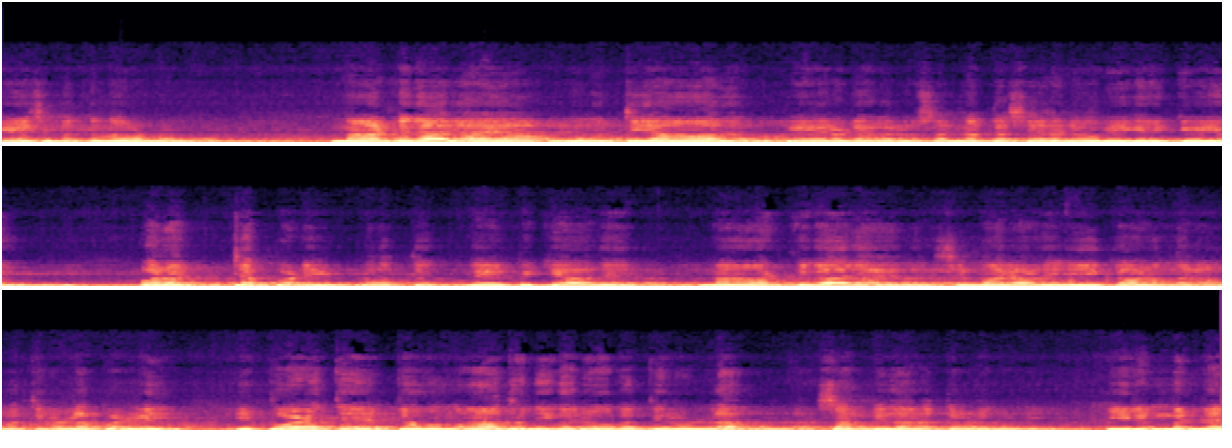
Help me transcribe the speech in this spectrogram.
കേസ് വെക്കുന്നതുകൊണ്ടാണ് നാട്ടുകാരായ നൂറ്റി ആറ് പേരുടെ ഒരു സന്നദ്ധ സേന രൂപീകരിക്കുകയും ഒരൊറ്റ പണിയും പുറത്ത് ഏൽപ്പിക്കാതെ നാട്ടുകാരായ മനുഷ്യന്മാരാണ് ഈ കാണുന്ന രൂപത്തിലുള്ള പള്ളി ഇപ്പോഴത്തെ ഏറ്റവും ആധുനിക രൂപത്തിലുള്ള സംവിധാനത്തോടു കൂടി ഇരുമ്പിന്റെ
